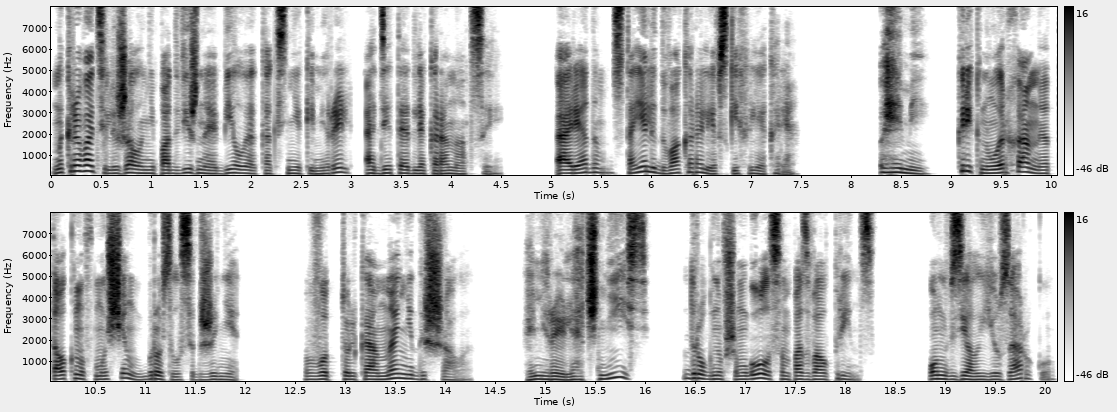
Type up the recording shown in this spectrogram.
На кровати лежала неподвижная белая, как снег и Мирель, одетая для коронации. А рядом стояли два королевских лекаря. «Эми!» — крикнул Эрхан и, оттолкнув мужчин, бросился к жене. Вот только она не дышала. «Эмирель, очнись!» — дрогнувшим голосом позвал принц. Он взял ее за руку,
